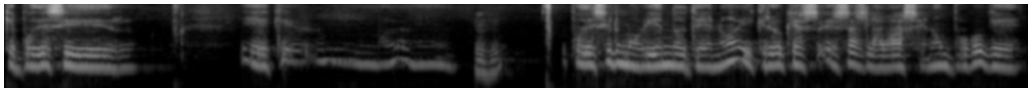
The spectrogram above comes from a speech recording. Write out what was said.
que puedes ir... Eh, que, Puedes ir moviéndote, ¿no? Y creo que esa es la base, ¿no? Un poco que,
